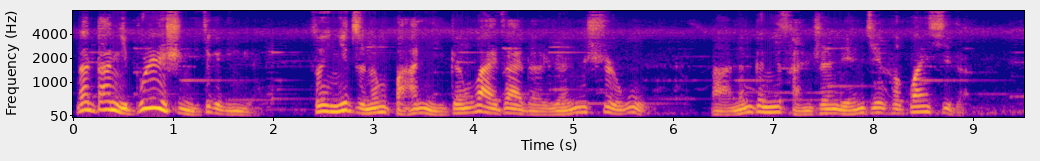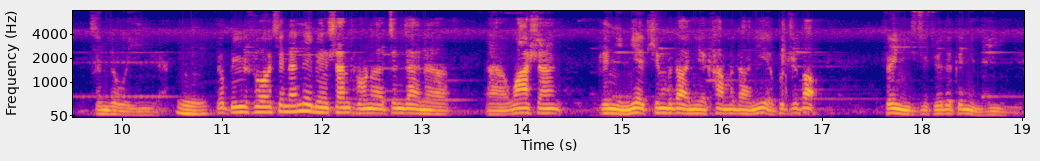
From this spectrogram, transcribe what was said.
那当你不认识你这个因缘，所以你只能把你跟外在的人事物，啊，能跟你产生连接和关系的，称之为因缘。嗯就比如说现在那边山头呢正在呢呃挖山，跟你你也听不到，你也看不到，你也不知道，所以你就觉得跟你没因缘。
